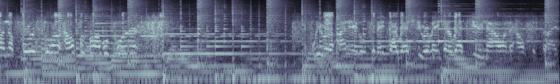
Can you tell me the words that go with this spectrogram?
on the fourth floor, Alpha Bravo corner. We were unable to make that rescue. We're making a rescue now on the Alpha side.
